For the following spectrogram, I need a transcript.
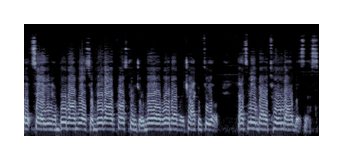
that say, you know, Bulldog this or Bulldog cross country, Bulldog whatever, track and field. That's made by a tool and die business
